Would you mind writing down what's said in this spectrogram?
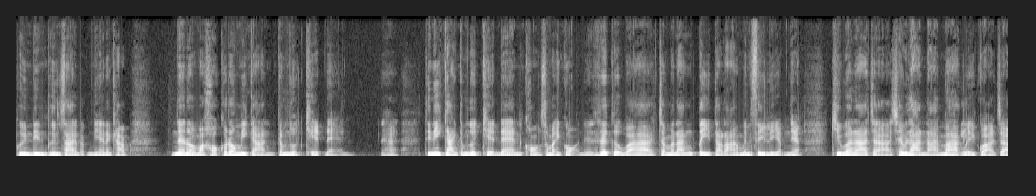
พื้นดินพื้นทรายแบบนี้นะครับ แน่นอนว่าเขาก็ต้องมีการกำหนดเขตแดน นะฮะทีนี้การกำหนดเขตแดนของสมัยก่อนเนี่ยถ้าเกิดว่าจะมานั่งตีตารางเป็นสี่เหลี่ยมเนี่ยคิดว่าน่าจะใช้เวลานานมากเลยกว่าจะ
